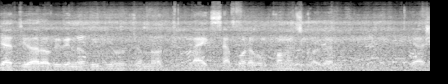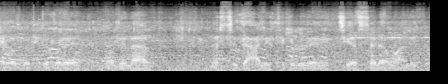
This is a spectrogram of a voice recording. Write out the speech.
জাতীয় আরও বিভিন্ন ভিডিওর জন্য লাইক সাপোর্ট এবং কমেন্টস করবেন এই আশা ব্যক্ত করে মদিনার মসজিদে আলী থেকে বিদায় নিচ্ছি আসসালামু আলাইকুম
